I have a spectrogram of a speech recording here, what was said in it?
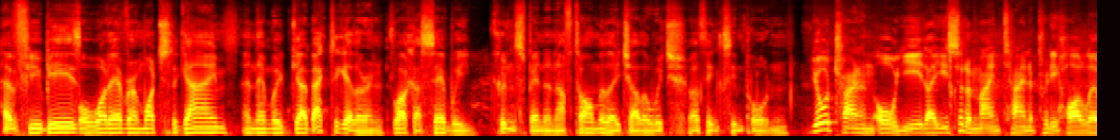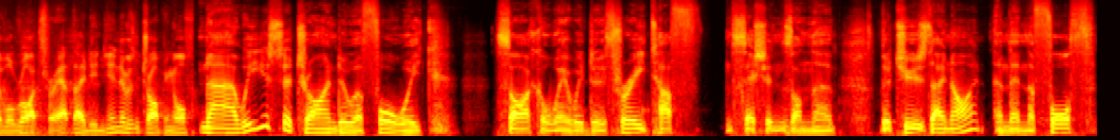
have a few beers or whatever and watch the game, and then we'd go back together. And like I said, we couldn't spend enough time with each other, which I think is important. You're training all year, though. You sort of maintain a pretty high level right throughout, though, didn't you? There was dropping off. Nah, we used to try and do a four week cycle where we do three tough sessions on the the Tuesday night, and then the fourth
